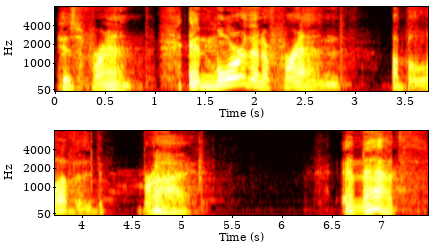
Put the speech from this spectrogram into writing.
his friend. And more than a friend, a beloved bride. And that's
